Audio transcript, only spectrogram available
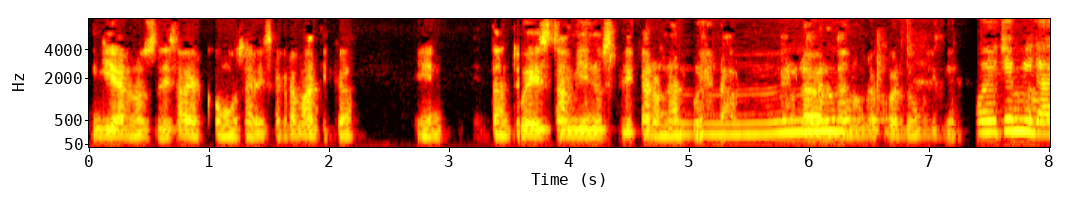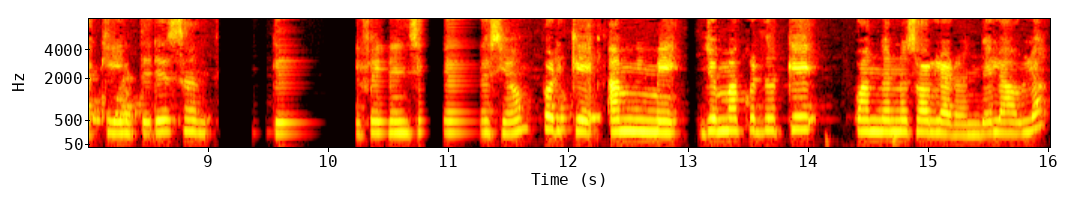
guiarnos de saber cómo usar esa gramática. En, tanto, pues también nos explicaron algo de la, pero la verdad no me acuerdo muy bien. Oye, mira, qué interesante diferenciación, porque a mí me, yo me acuerdo que cuando nos hablaron del habla,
